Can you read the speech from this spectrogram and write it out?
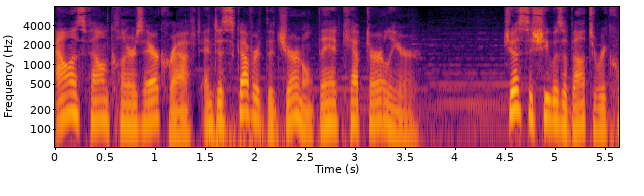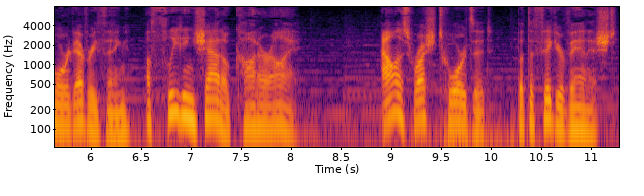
Alice found Claire's aircraft and discovered the journal they had kept earlier. Just as she was about to record everything, a fleeting shadow caught her eye. Alice rushed towards it, but the figure vanished.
